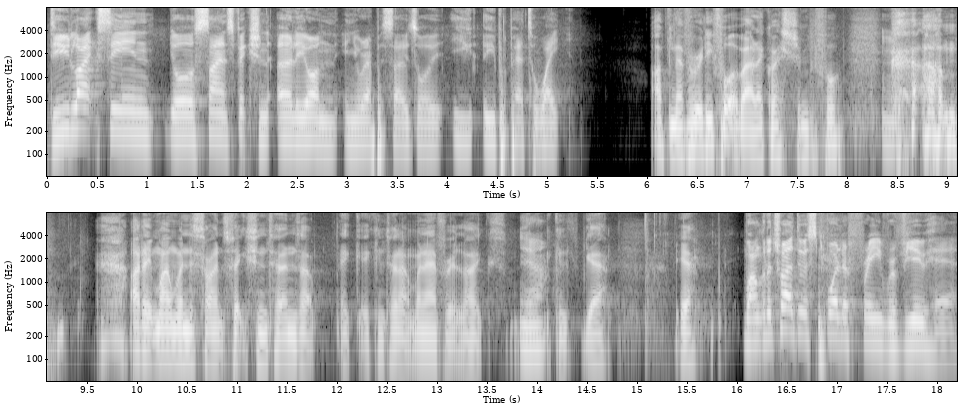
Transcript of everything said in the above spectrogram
do you like seeing your science fiction early on in your episodes or are you, are you prepared to wait? I've never really thought about that question before. Mm. um, I don't mind when the science fiction turns up. It, it can turn up whenever it likes. Yeah. It can, yeah. Yeah. Well, I'm going to try and do a spoiler free review here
